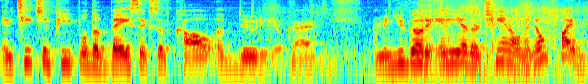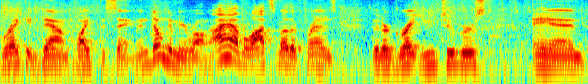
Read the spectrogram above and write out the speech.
in teaching people the basics of Call of Duty okay? I mean you go to any other channel and they don't quite break it down quite the same. And don't get me wrong I have lots of other friends that are great YouTubers and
